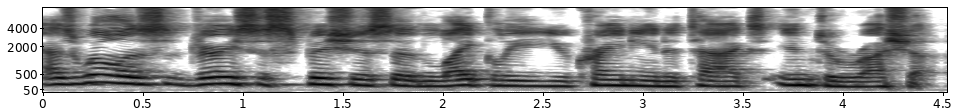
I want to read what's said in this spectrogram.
as well as very suspicious and likely Ukrainian attacks into Russia.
